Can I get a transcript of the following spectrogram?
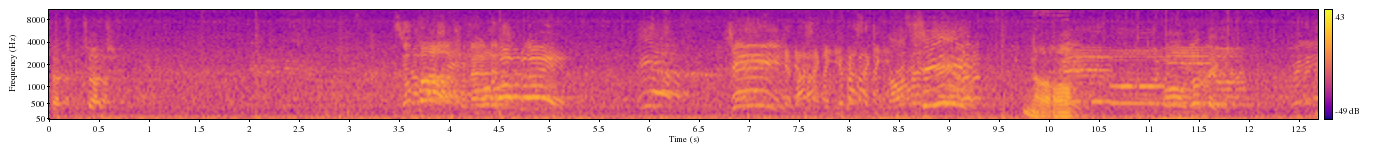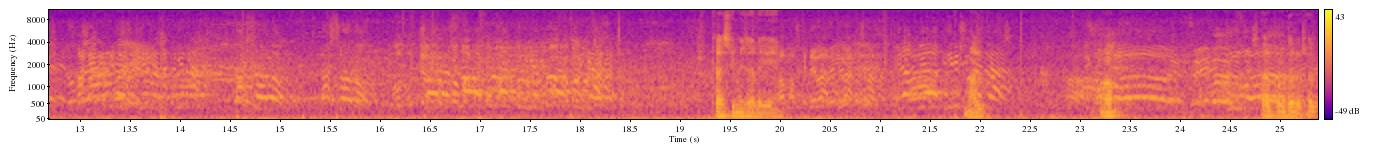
Solo, solo, solo, tuya, tuya, tuya. casi me sale bien. Mal. No. Sal portero, sal.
